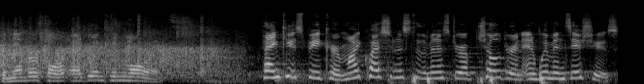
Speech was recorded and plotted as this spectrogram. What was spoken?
the member for Eglinton Lawrence. Thank you, Speaker. My question is to the Minister of Children and Women's Issues.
